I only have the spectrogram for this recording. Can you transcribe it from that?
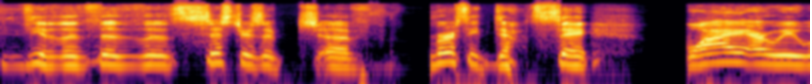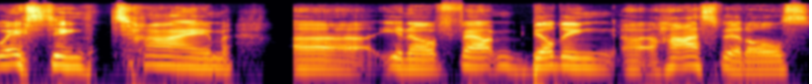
you know, the, the, the Sisters of, of Mercy don't say, Why are we wasting time? Uh, you know, building uh, hospitals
